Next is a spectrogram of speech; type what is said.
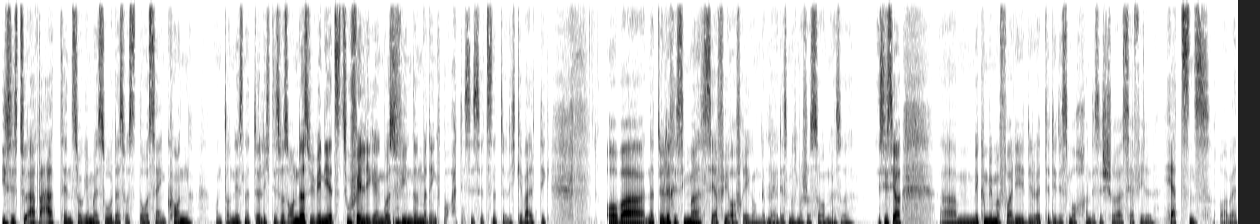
ist es zu erwarten, sage ich mal so, dass was da sein kann. Und dann ist natürlich das was anderes, wie wenn ich jetzt zufällig irgendwas mhm. finde und man denkt, boah, das ist jetzt natürlich gewaltig. Aber natürlich ist immer sehr viel Aufregung dabei, mhm. das muss man schon sagen. Also es ist ja, ähm, mir kommt immer vor, die, die Leute, die das machen, das ist schon sehr viel Herzensarbeit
